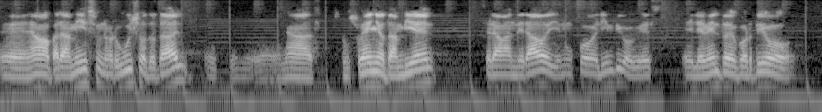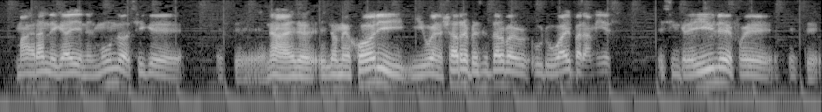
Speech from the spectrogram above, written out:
Eh, no, para mí es un orgullo total, este, nada, es un sueño también ser abanderado y en un Juego Olímpico que es el evento deportivo más grande que hay en el mundo, así que este, nada, es lo, mejor y, bueno, ya representar para Uruguay para mí es, es increíble, fue este,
